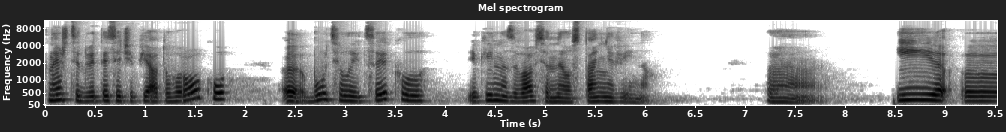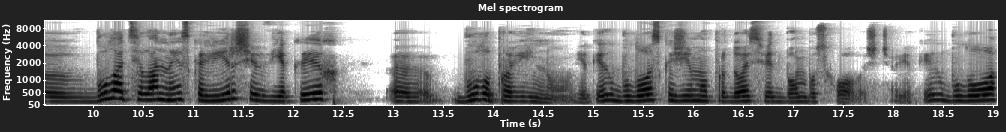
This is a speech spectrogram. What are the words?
книжці 2005 року е, був цілий цикл, який називався Не остання війна. Е, і е, була ціла низка віршів, в яких було про війну, в яких було, скажімо, про досвід бомбосховища, в яких було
